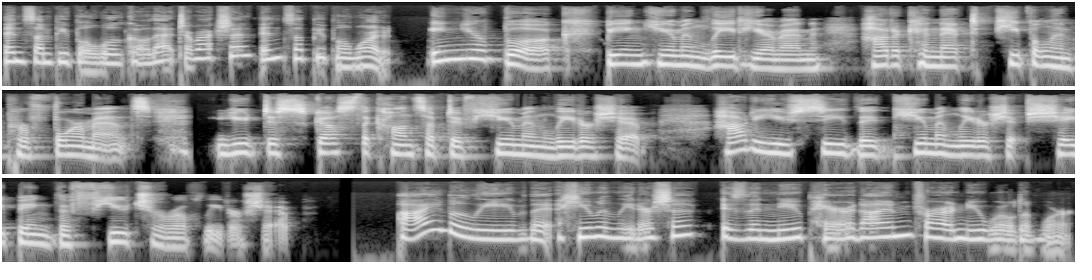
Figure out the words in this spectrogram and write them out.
And some people will go that direction and some people won't. In your book, Being Human, Lead Human How to Connect People and Performance, you discuss the concept of human leadership. How do you see the human leadership shaping the future of leadership? I believe that human leadership is the new paradigm for our new world of work.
